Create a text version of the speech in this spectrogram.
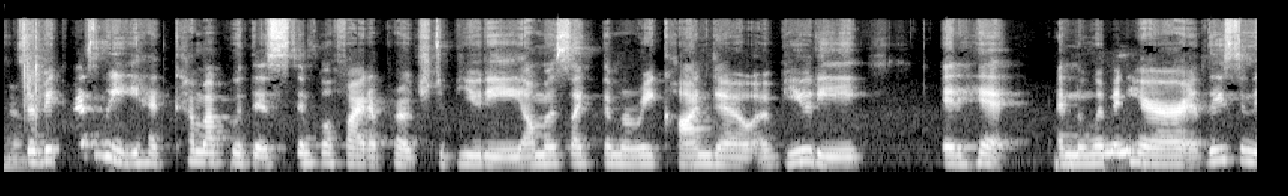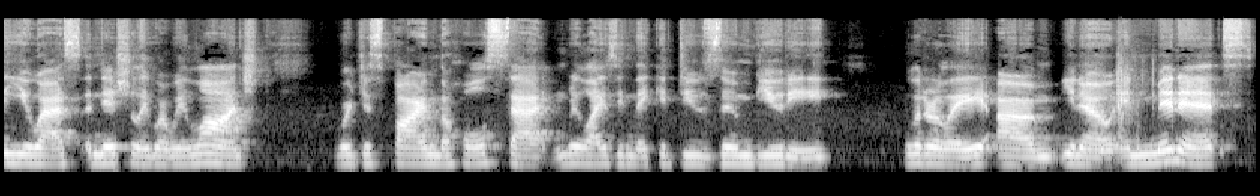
Yeah. so because we had come up with this simplified approach to beauty almost like the marie kondo of beauty it hit and the women here, at least in the US initially where we launched, were just buying the whole set and realizing they could do Zoom beauty literally, um, you know, in minutes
